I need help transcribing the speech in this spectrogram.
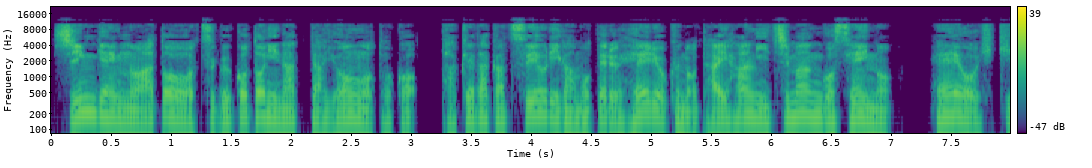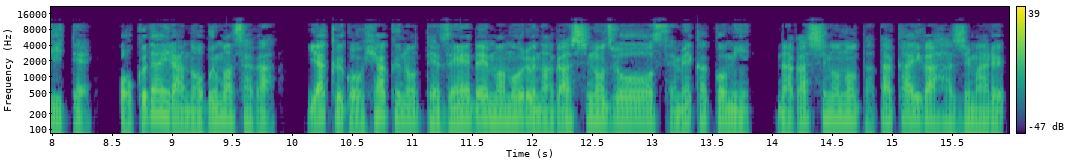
信玄の後を継ぐことになった四男、武田勝頼が持てる兵力の大半1万5千の兵を率いて、奥平信正が約500の手勢で守る長篠城を攻め囲み、長篠の戦いが始まる。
